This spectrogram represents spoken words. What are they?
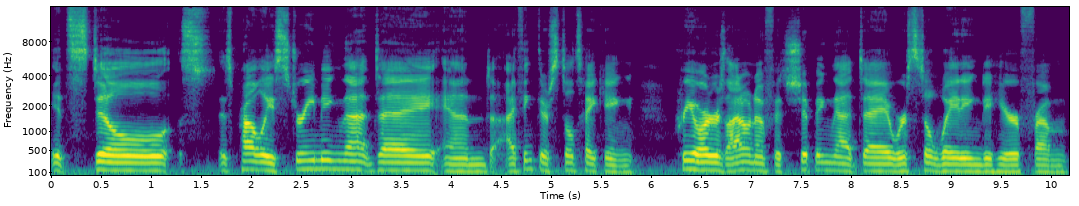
it's still is probably streaming that day, and I think they're still taking pre-orders. I don't know if it's shipping that day. We're still waiting to hear from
